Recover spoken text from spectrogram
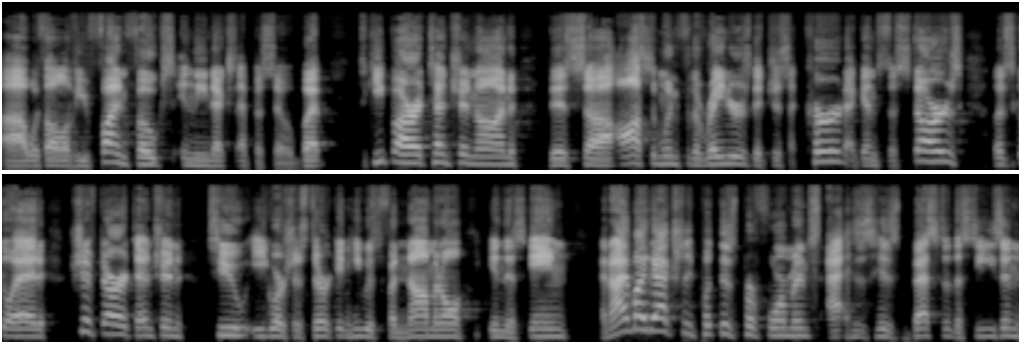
uh, with all of you fine folks in the next episode. But to keep our attention on this uh, awesome win for the Rangers that just occurred against the Stars, let's go ahead, shift our attention to Igor Shesterkin. He was phenomenal in this game. And I might actually put this performance at his, his best of the season,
